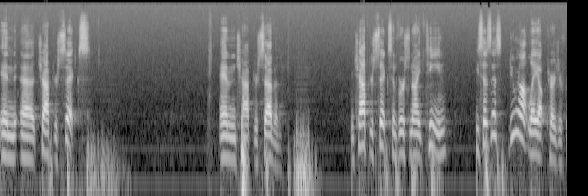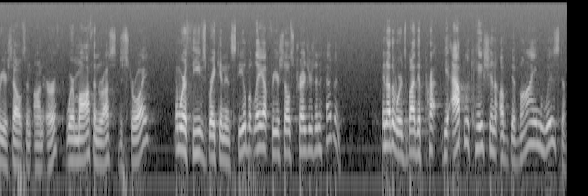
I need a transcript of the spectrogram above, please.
in uh, chapter 6 and in chapter 7. In chapter 6 and verse 19, he says this Do not lay up treasure for yourselves on earth, where moth and rust destroy, and where thieves break in and steal, but lay up for yourselves treasures in heaven. In other words, by the, the application of divine wisdom,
